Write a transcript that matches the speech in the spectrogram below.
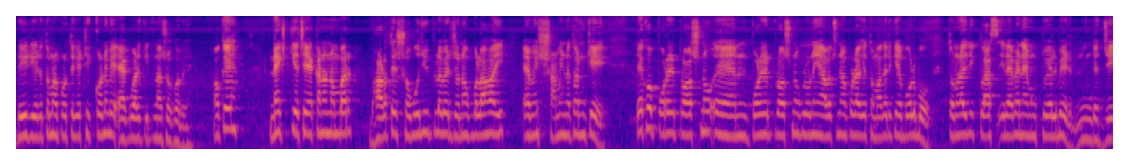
ডিডিটি এটা তোমরা প্রত্যেকে ঠিক করে নেবে, একবার কীটনাশক হবে। ওকে? নেক্সট কী আছে? একান্ন নম্বর। ভারতের সবুজ বিপ্লবের জনক বলা হয় এম এস স্বামীনাথনকে। দেখো, পরের প্রশ্ন পরের প্রশ্নগুলো নিয়ে আলোচনা করার আগে তোমাদেরকে বলব, তোমরা যদি ক্লাস ইলেভেন এবং টুয়েলভের যে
